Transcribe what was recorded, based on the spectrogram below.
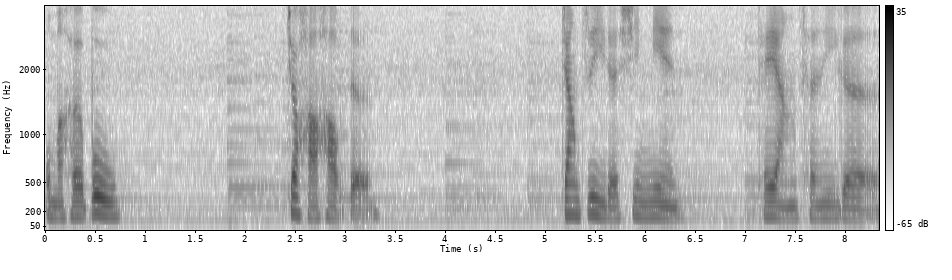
我们何不？就好好的将自己的信念培养成一个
